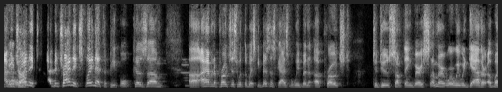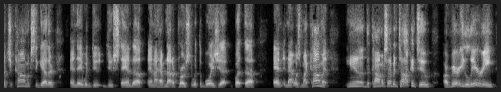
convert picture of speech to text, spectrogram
I've been trying to I've been trying to explain that to people because um, uh, I haven't approached this with the whiskey business guys, but we've been approached to do something very similar where we would gather a bunch of comics together and they would do do stand up. And I have not approached it with the boys yet, but uh, and, and that was my comment. You know, the comics I've been talking to are very leery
